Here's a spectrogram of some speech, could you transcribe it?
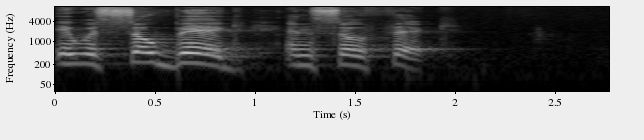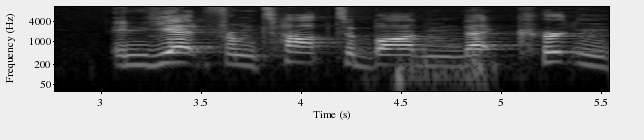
It was so big and so thick. And yet, from top to bottom, that curtain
